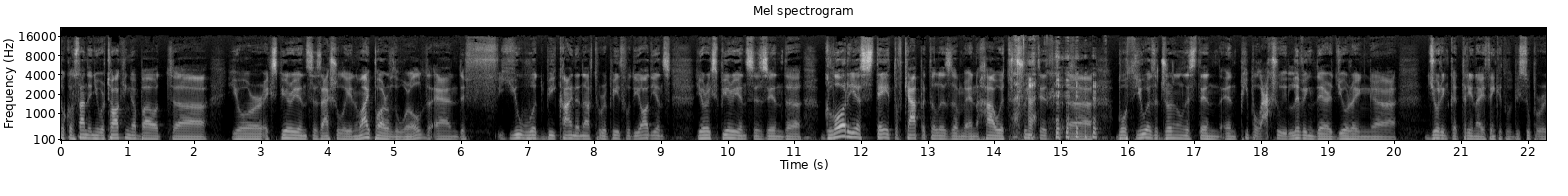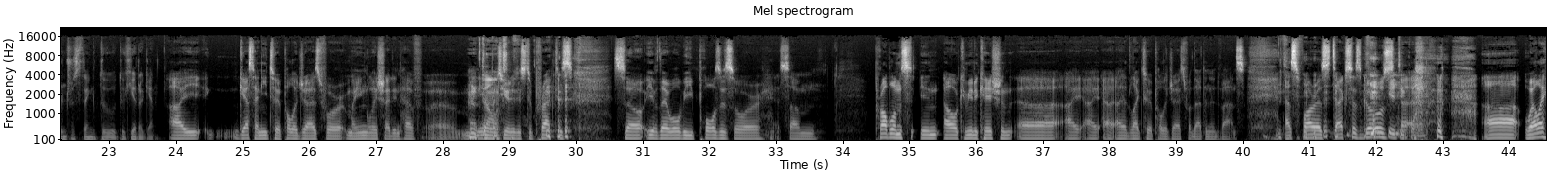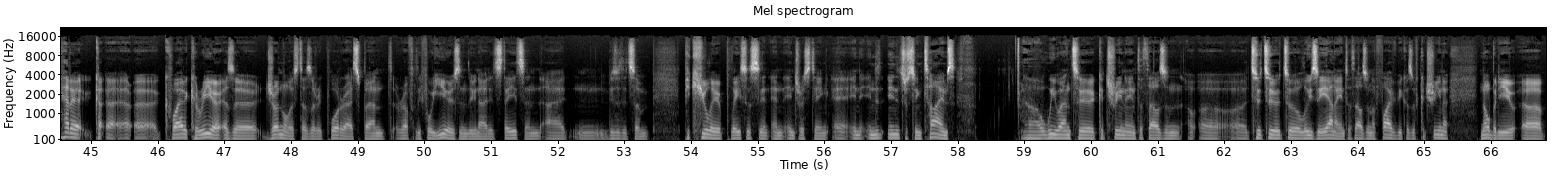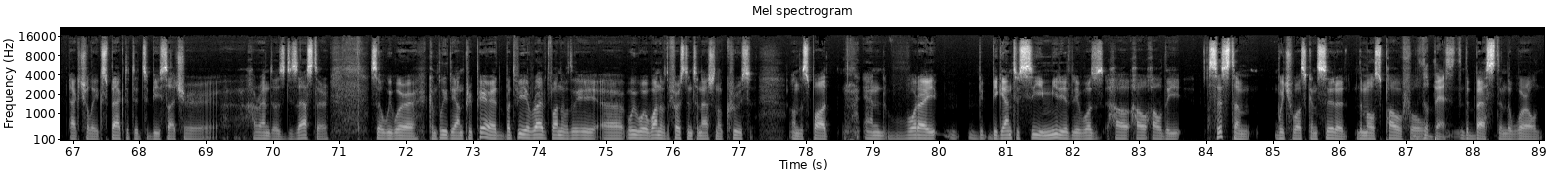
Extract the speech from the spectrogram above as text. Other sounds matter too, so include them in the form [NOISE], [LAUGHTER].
So, Konstantin, you were talking about uh, your experiences actually in my part of the world, and if you would be kind enough to repeat for the audience your experiences in the glorious state of capitalism and how it [LAUGHS] treated uh, both you as a journalist and, and people actually living there during. Uh, during Katrina, I think it would be super interesting to to hear again. I guess I need to apologize for my English. I didn't have uh, [LAUGHS] many Don't. opportunities to practice. [LAUGHS] so if there will be pauses or some problems in our communication, uh, I, I I'd like to apologize for that in advance. [LAUGHS] As far as Texas [LAUGHS] goes, uh, [LAUGHS] uh, well, I had a, ca- uh, uh, quite a career as a journalist, as a reporter. I spent roughly four years in the United States, and I mm, visited some peculiar places in, and interesting uh, in, in interesting times. Uh, we went to Katrina in 2000 uh, uh, to to to Louisiana in 2005 because of Katrina. Nobody uh, actually expected it to be such a horrendous disaster, so we were completely unprepared. But we arrived one of the uh, we were one of the first international crews on the spot, and what I b- began to see immediately was how how how the system which was considered the most powerful The best. the best in the world,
